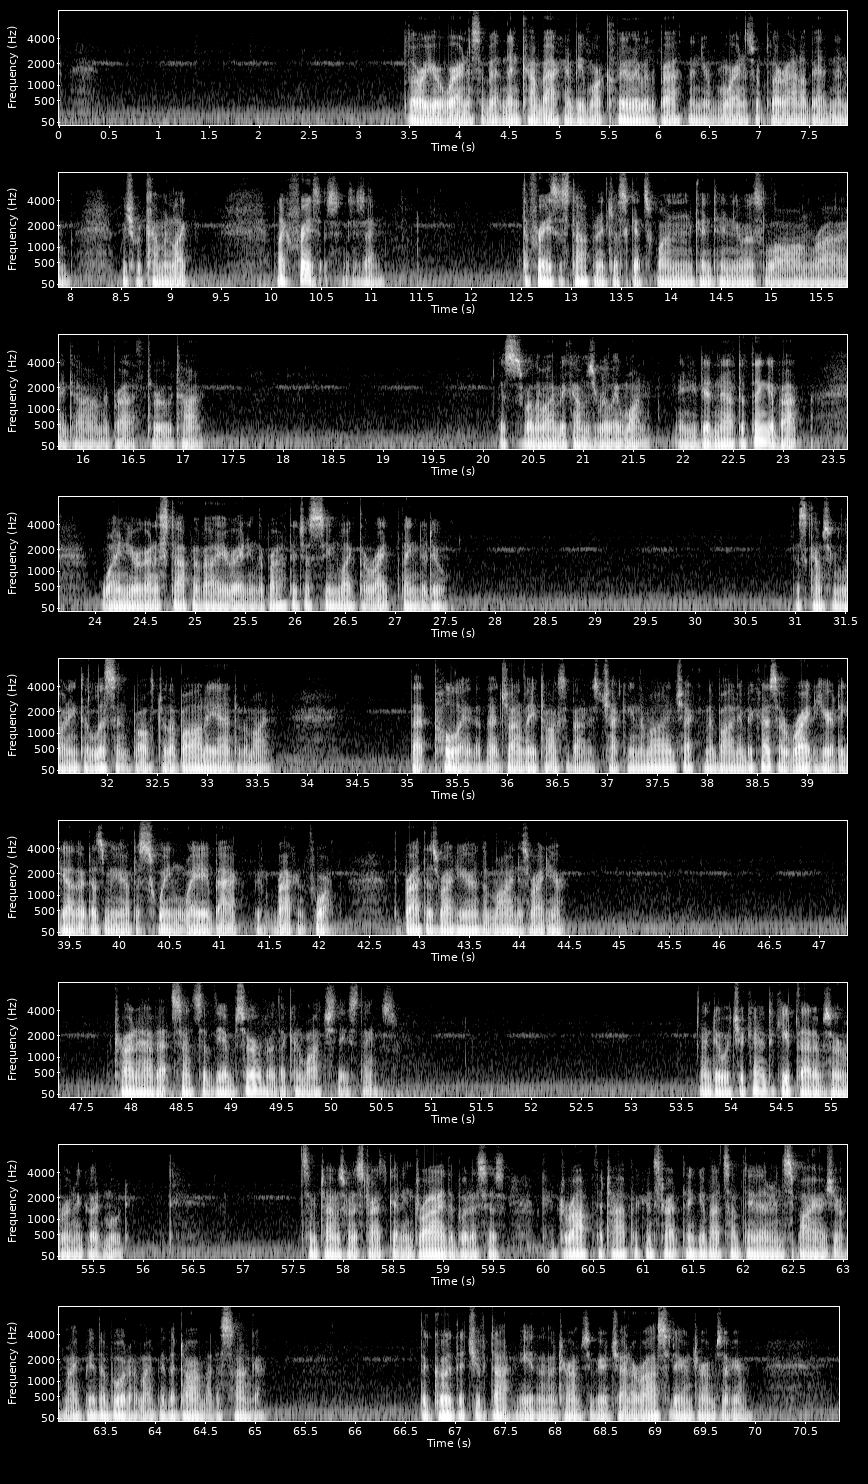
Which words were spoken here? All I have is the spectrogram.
blur your awareness a bit, and then come back and be more clearly with the breath, and your awareness would blur out a bit, and then which would come in like like phrases, as I said. The phrases stop, and it just gets one continuous long ride down the breath through time. This is where the mind becomes really one, and you didn't have to think about when you were going to stop evaluating the breath. It just seemed like the right thing to do. This comes from learning to listen both to the body and to the mind. That pulley that, that Ajaan Lee talks about is checking the mind, checking the body. And because they're right here together it doesn't mean you have to swing way back, back and forth. The breath is right here, the mind is right here. Try to have that sense of the observer that can watch these things. And do what you can to keep that observer in a good mood. Sometimes when it starts getting dry, the Buddha says, okay, drop the topic and start thinking about something that inspires you. It might be the Buddha, it might be the Dharma, the Sangha. The good that you've done, either in terms of your generosity or in terms of your,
